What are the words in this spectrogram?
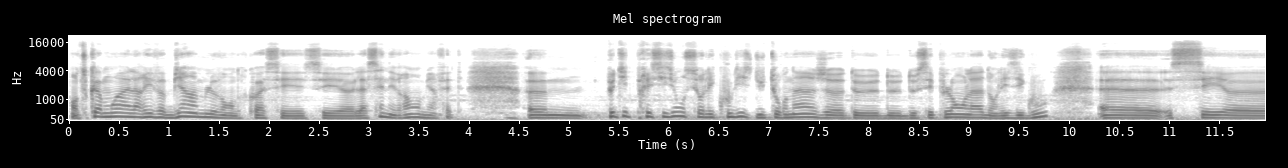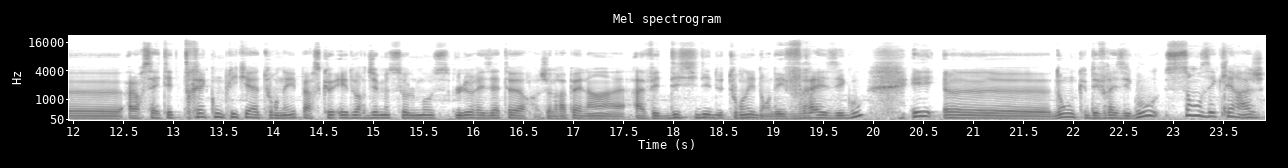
En tout cas, moi, elle arrive bien à me le vendre, quoi. C'est, c'est, euh, la scène est vraiment bien faite. Euh, petite précision sur les coulisses du tournage de, de, de ces plans-là dans les égouts. Euh, c'est, euh, alors ça a été très compliqué à tourner parce que Edward James Olmos, le réalisateur, je le rappelle, hein, avait décidé de tourner dans des vrais égouts et euh, donc des vrais égouts sans éclairage.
